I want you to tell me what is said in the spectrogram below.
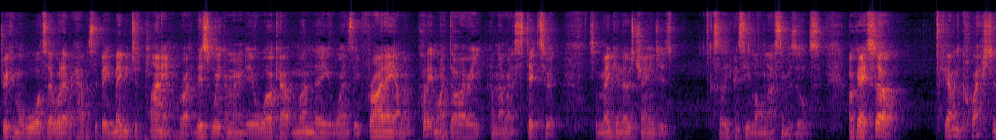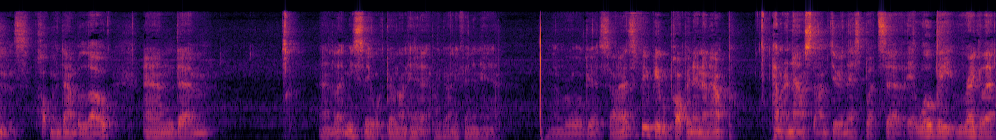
drinking more water, whatever it happens to be. Maybe just planning, right, this week I'm going to do a workout Monday, Wednesday, Friday. I'm going to put it in my diary and I'm going to stick to it. So making those changes so you can see long lasting results. Okay, so if you have any questions, pop them down below. And um, and let me see what's going on here. Have we got anything in here? No, we're all good. So there's a few people popping in and out. Haven't announced that I'm doing this, but uh, it will be regular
